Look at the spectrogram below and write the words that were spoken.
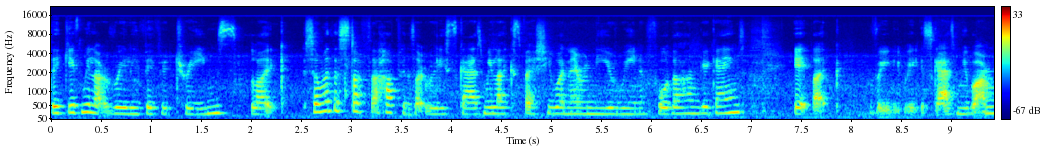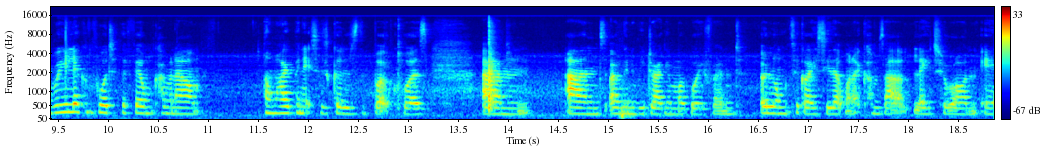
they give me like really vivid dreams. Like some of the stuff that happens like really scares me like especially when they're in the arena for the Hunger Games. It like really really scares me but I'm really looking forward to the film coming out. I'm hoping it's as good as the book was um, and I'm going to be dragging my boyfriend along to go see that when it comes out later on in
